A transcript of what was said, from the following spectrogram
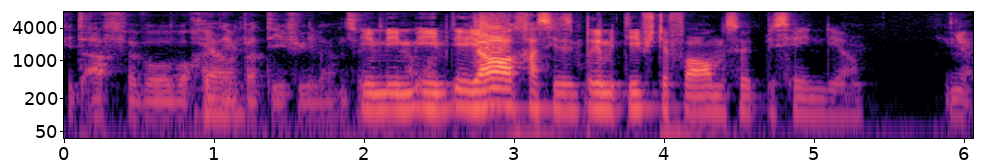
gibt Affen, die, die ja. Empathie fühlen so Im, im, im, ja, kann sie in primitivsten Form so etwas hin, ja. Ja.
